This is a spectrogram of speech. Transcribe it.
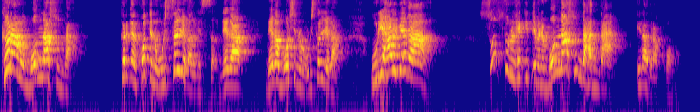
그러면 못 나순다. 그러니까 그때는 우리 썰려가 그랬어. 내가 내가 모시는 우리 썰려가 우리 할배가 수술을 했기 때문에 못 나순다 한다. 이러더라고.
